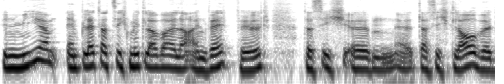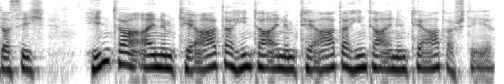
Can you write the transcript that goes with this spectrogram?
In mir entblättert sich mittlerweile ein Weltbild, dass ich, ähm, äh, dass ich glaube, dass ich hinter einem Theater, hinter einem Theater, hinter einem Theater stehe.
